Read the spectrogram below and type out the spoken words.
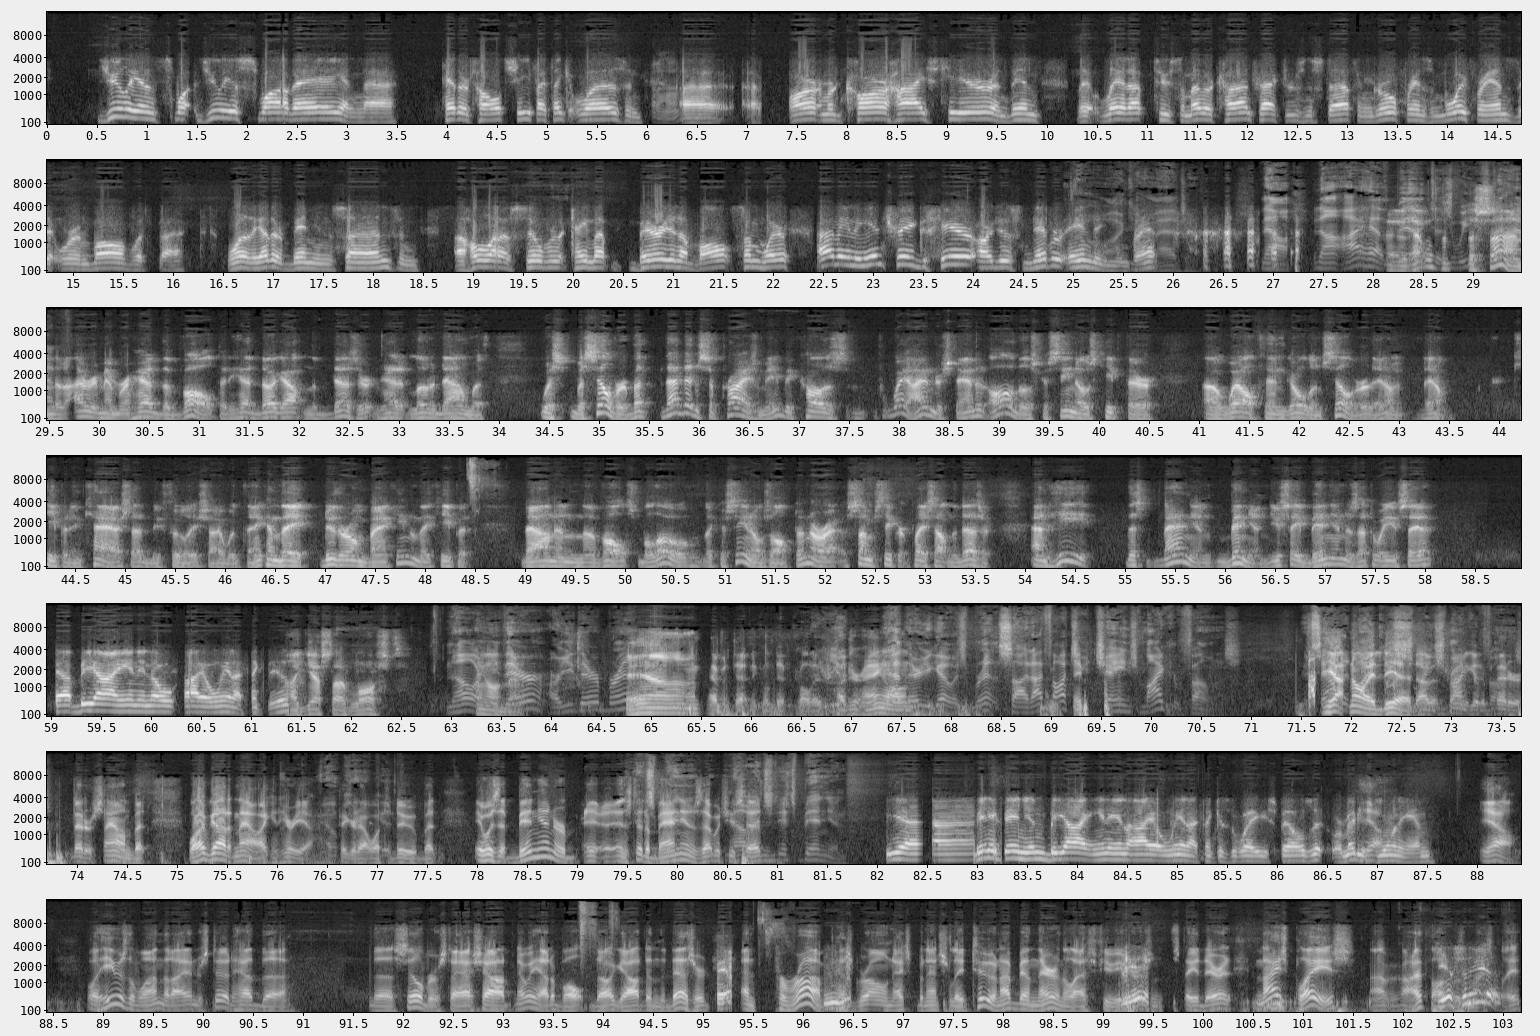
Julian Swa- Julius Suave and uh, Heather Tallchief, I think it was, and Uh-huh. uh, uh, armored car heist here, and then that led up to some other contractors and stuff, and girlfriends and boyfriends that were involved with uh, one of the other Binion sons, and a whole lot of silver that came up buried in a vault somewhere. I mean, the intrigues here are just never ending, Oh, I can Brent. imagine. now, now I have Uh, been that was because the, the son have- that I remember had the vault that he had dug out in the desert and had it loaded down with with, with silver. But that didn't surprise me because the way I understand it, all of those casinos keep their uh, wealth in gold and silver. They don't they don't keep it in cash. That'd be foolish, I would think. And they do their own banking and they keep it down in the vaults below the casinos often or some secret place out in the desert. And he, this Banyan, Binion, you say Binion, is that the way you say it? Yeah, B I N N O I O N, I think it is. I guess I've lost. No, are Hang you on a minute. there? Are you there, Brent? Yeah, I'm having technical difficulties. You- Roger, hang yeah, on. there you go. It's Brent's side. I thought Maybe- you changed microphones. Yeah, no, like I did. I was trying to get a better better sound, but well, I've got it now. I can hear you. I Okay, figured out what to do. But it was it Binion or uh, instead It's of Banyan? Bin- Is that what you no, said? It's, it's Binion. Yeah, uh, Benny Binion, B I N N I O N, I think is the way he spells it, or maybe it's Yeah. one N. Yeah. Well, he was the one that I understood had the the silver stash out. Now we had a vault dug out in the desert, Yeah. and Pahrump Mhm. has grown exponentially too. And I've been there in the last few years and stayed there. Nice place. I, I thought Yes, it was it a nice is. place.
